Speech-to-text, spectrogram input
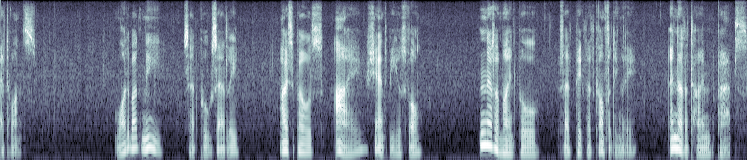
at once. What about me? said Pooh sadly. I suppose I shan't be useful. Never mind, Pooh, said Piglet comfortingly. Another time, perhaps.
